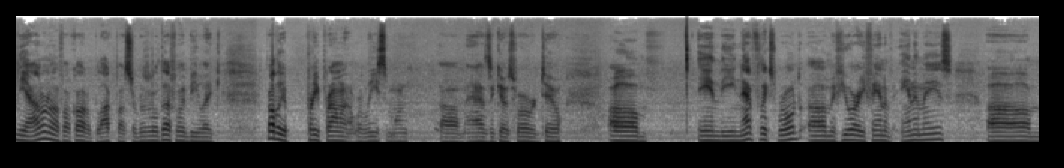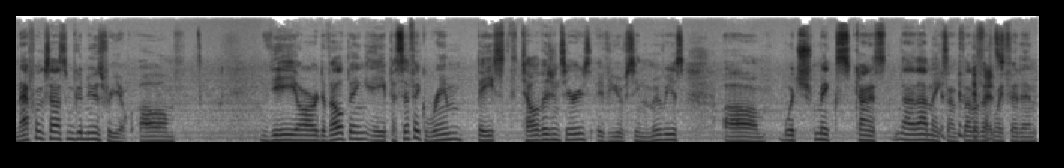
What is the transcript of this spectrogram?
yeah, I don't know if I'll call it a blockbuster, but it'll definitely be like probably a pretty prominent release among um, as it goes forward too. Um, in the Netflix world, um, if you are a fan of animes, Um, Netflix has some good news for you. Um, they are developing a Pacific Rim based television series, if you've seen the movies, um, which makes kind of nah, that makes sense. That'll It fits. definitely fit in.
